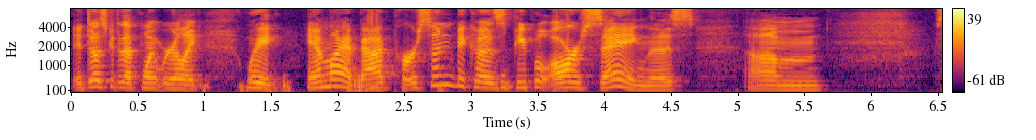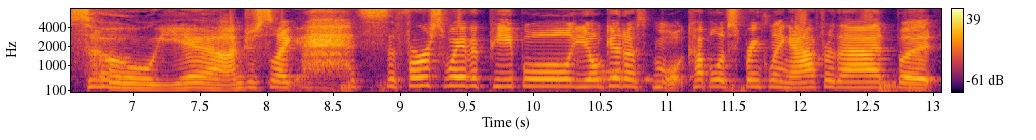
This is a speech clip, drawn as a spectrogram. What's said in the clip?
it does get to that point where you're like, wait, am I a bad person? Because people are saying this. Um, so yeah, I'm just like, it's the first wave of people. You'll get a, a couple of sprinkling after that, but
